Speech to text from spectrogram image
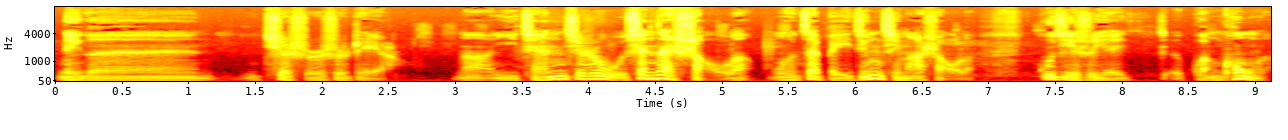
那个确实是这样，那以前其实我现在少了，我在北京起码少了，估计是也管控了。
